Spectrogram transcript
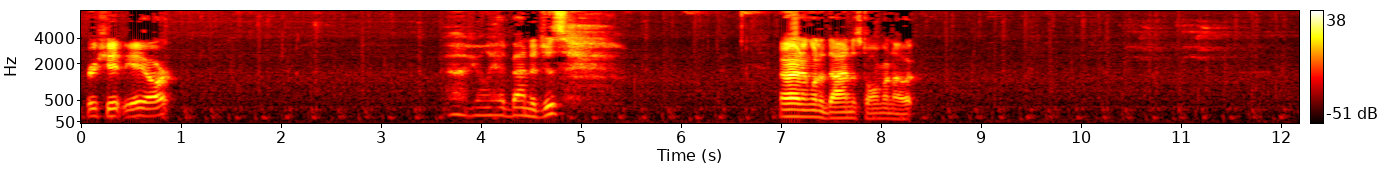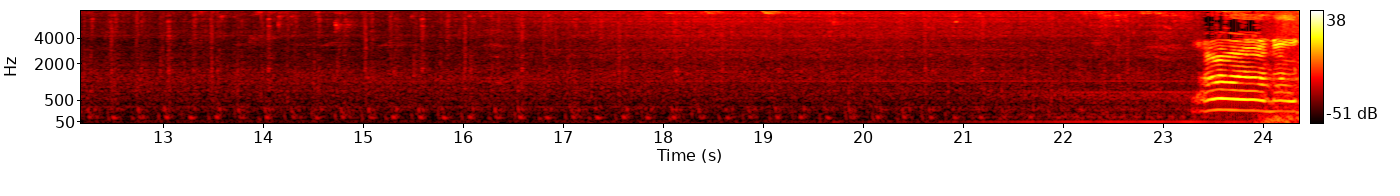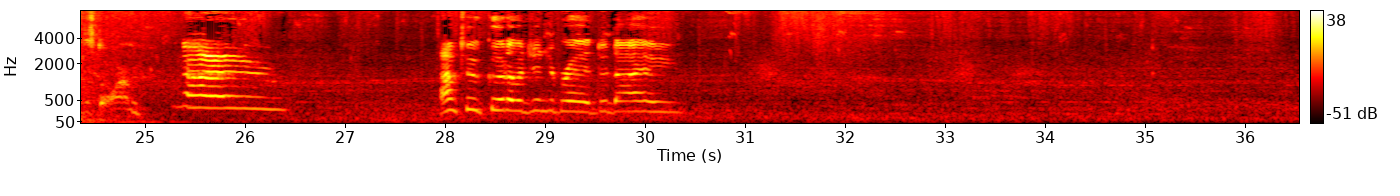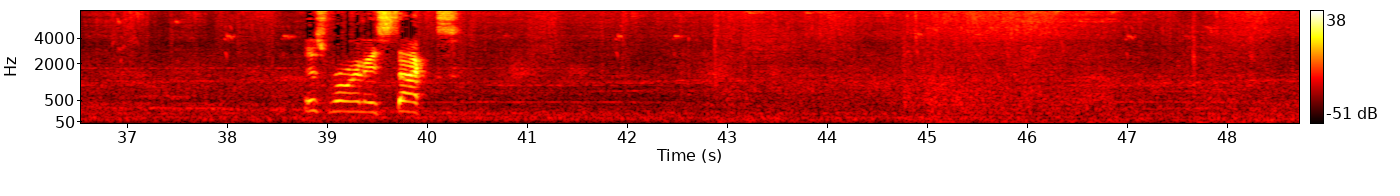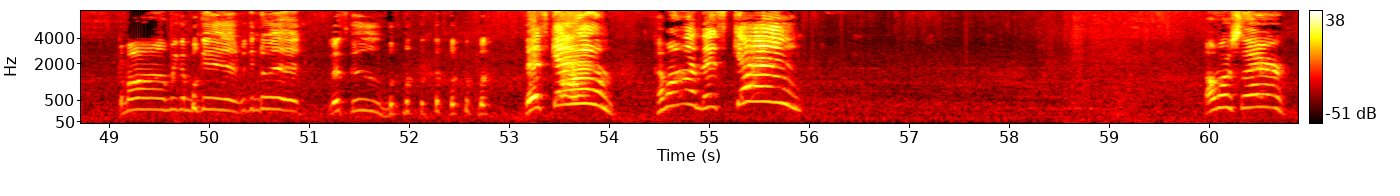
Appreciate the AR. If you only had bandages. Alright, I'm going to die in the storm, I know it. Oh, no, the storm. No! I'm too good of a gingerbread to die. This really sucks. Come on, we can book it. We can do it. Let's go. Book, book, book, book, book, book. Let's go. Come on, let's go. Almost there.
